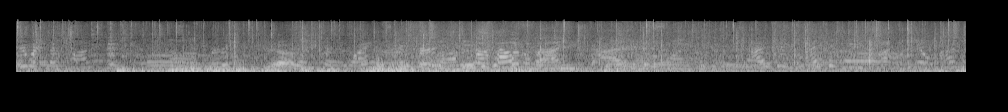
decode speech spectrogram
We were in a constant uh, Yeah. Wine scraper. Well, how fun, you guys. I think, I think we, uh, you know, I was,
